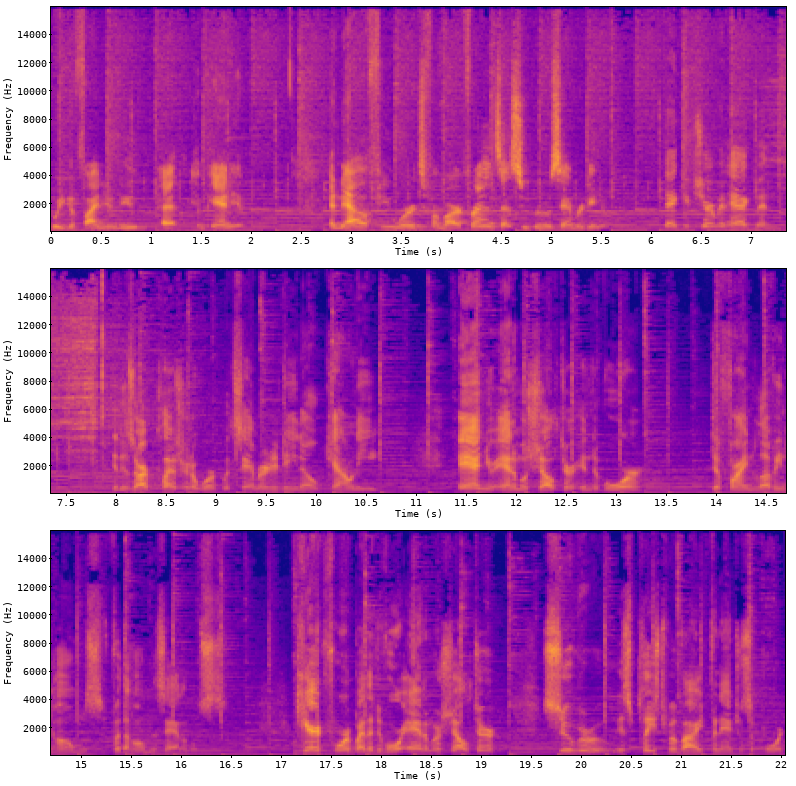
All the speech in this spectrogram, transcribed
where you can find your new pet companion. And now a few words from our friends at Subaru San Bernardino. Thank you, Chairman Hagman. It is our pleasure to work with San Bernardino County and your animal shelter in Devore to find loving homes for the homeless animals. Cared for by the Devore Animal Shelter, Subaru is pleased to provide financial support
